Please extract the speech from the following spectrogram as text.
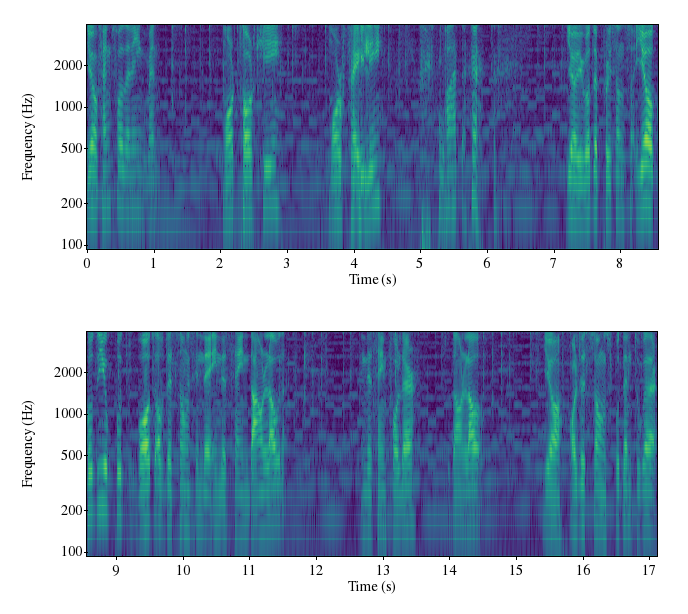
Yo, thanks for the link, man. More Turkey, more Faily. what? Yo, you got the prison song. Yo, could you put both of the songs in the in the same download? In the same folder to download? Yo, all the songs, put them together.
